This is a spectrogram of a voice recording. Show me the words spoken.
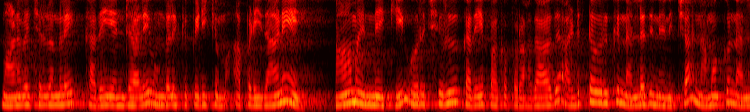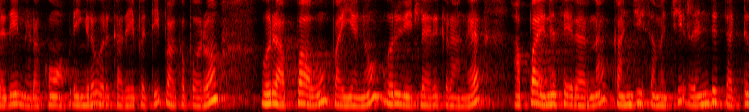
மாணவ செல்வங்களே கதை என்றாலே உங்களுக்கு பிடிக்கும். அப்படிதானே? நாம் இன்னைக்கு ஒரு சிறு கதையை பார்க்க போகிறோம் அதாவது அடுத்தவருக்கு நல்லது நினச்சா நமக்கும் நல்லதே நடக்கும் அப்படிங்கிற ஒரு கதையை பற்றி பார்க்க போகிறோம் ஒரு அப்பாவும் பையனும் ஒரு வீட்டில் இருக்கிறாங்க. அப்பா என்ன செய்கிறாருன்னா கஞ்சி சமைச்சு ரெண்டு தட்டு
